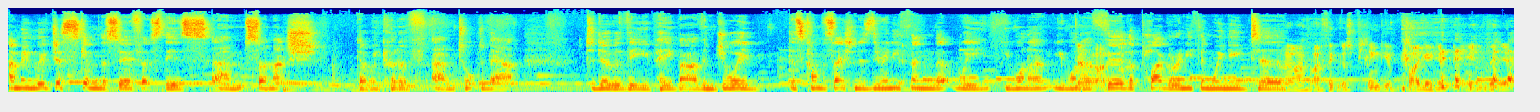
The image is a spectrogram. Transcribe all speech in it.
I mean, we've just skimmed the surface. There's um, so much that we could have um, talked about to do with VUP, but I've enjoyed this conversation. Is there anything that we you want to you want to No, I- further plug or anything we need to? No, I, I think there's plenty of plugging at the end there.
